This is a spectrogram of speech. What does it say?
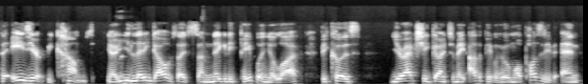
the easier it becomes. You know, you're letting go of those some negative people in your life because you're actually going to meet other people who are more positive and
